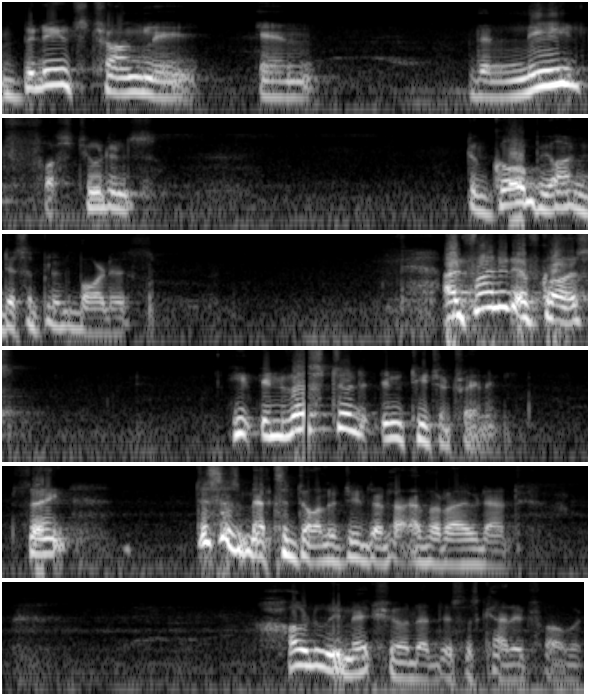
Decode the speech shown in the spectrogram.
believed strongly in the need for students to go beyond discipline borders. And finally, of course, he invested in teacher training, saying, this is methodology that I have arrived at. How do we make sure that this is carried forward?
